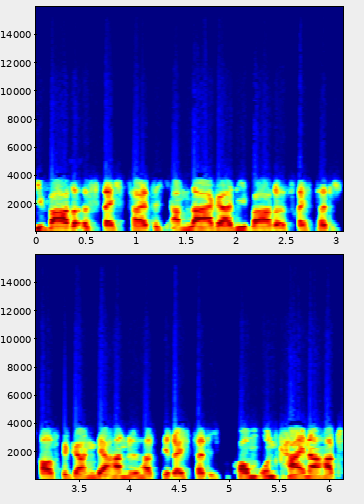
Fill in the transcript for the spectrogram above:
Die Ware ist rechtzeitig am Lager, die Ware ist rechtzeitig rausgegangen, der Handel hat sie rechtzeitig bekommen und keiner hat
